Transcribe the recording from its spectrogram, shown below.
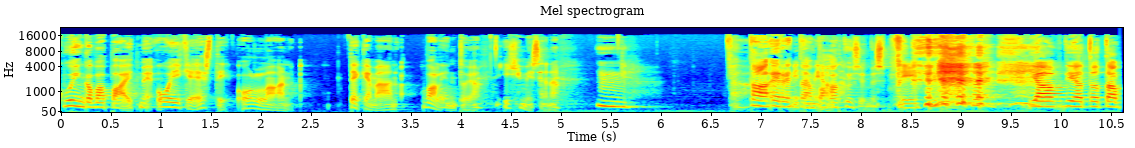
kuinka vapait me oikeasti ollaan tekemään valintoja ihmisenä. Mm. Tämä on erittäin paha kysymys. Niin. ja ja tota,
